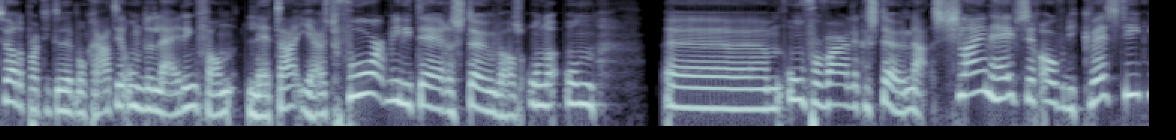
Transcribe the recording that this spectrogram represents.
Terwijl de Partito Democrati onder de leiding van Letta juist voor militaire steun was. On, on, onvoorwaardelijke steun. Nou, heeft zich over die kwestie...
